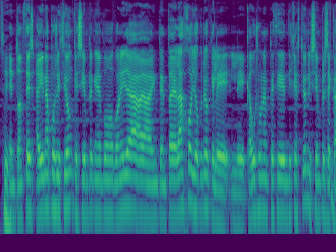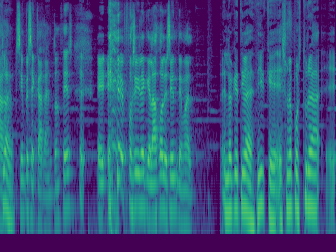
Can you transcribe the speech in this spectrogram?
Sí. Entonces hay una posición que siempre que me pongo con ella a intentar el ajo, yo creo que le, le causa una especie de indigestión y siempre se caga. Claro. Siempre se caga. Entonces eh, es posible que el ajo le siente mal. Es lo que te iba a decir, que es una postura, eh,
